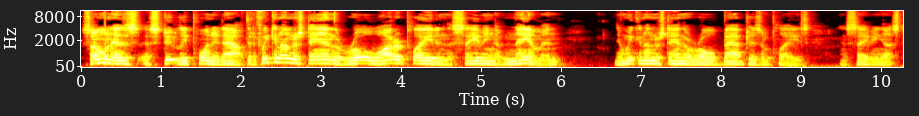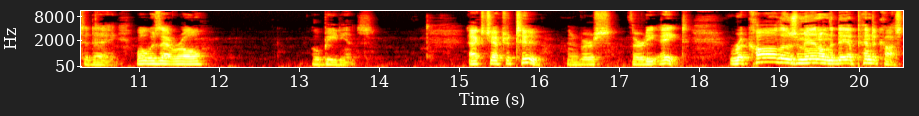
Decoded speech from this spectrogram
Someone has astutely pointed out that if we can understand the role water played in the saving of Naaman, then we can understand the role baptism plays in saving us today. What was that role? Obedience. Acts chapter 2 and verse 38. Recall those men on the day of Pentecost,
